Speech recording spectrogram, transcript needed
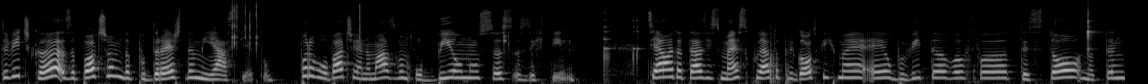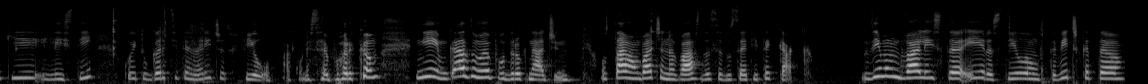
Тавичка започвам да подреждам ястието. Първо обаче я намазвам обилно с зехтин. Цялата тази смес, която приготвихме, е обвита в тесто на тънки листи, които гърците наричат фило, ако не се бъркам. Ние им казваме по друг начин. Оставям обаче на вас да се досетите как. Взимам два листа и разстилам в тавичката.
